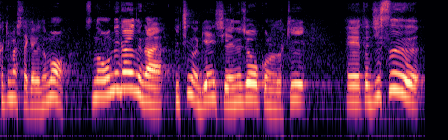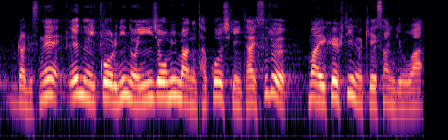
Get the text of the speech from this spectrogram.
書きましたけれども、その ωn が1の原子 n 乗項の時、えー、と次数がですね、n イコール2の e 乗未満の多項式に対する、まあ、FFT の計算量は、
